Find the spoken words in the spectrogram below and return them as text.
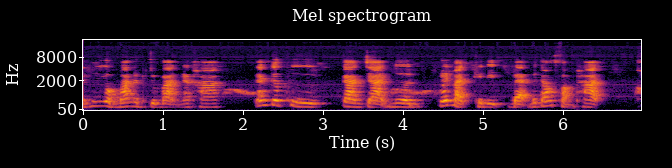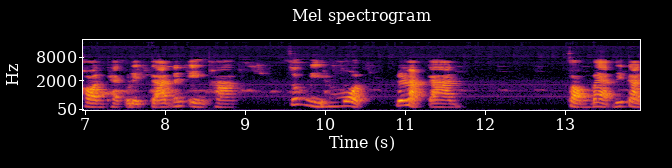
เป็นที่นิยมมากในปัจจุบันนะคะ นั่นก็คือการจ่ายเงินด้วยบัตรเครดิตแบบไม่ต้องสัมผัส Contact Rate Card นั่นเองค่ะ ซึ่งมีทั้งหมดด้วยหลักการ 2 แบบด้วยกัน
